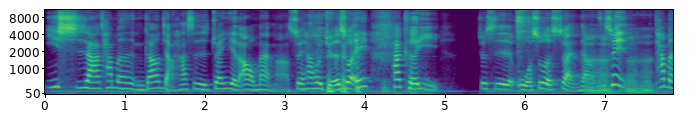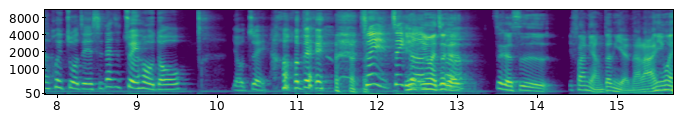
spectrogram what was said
医师啊，他们你刚刚讲他是专业的傲慢嘛，所以他会觉得说，哎，他可以就是我说了算这样子，所以他们会做这些事，但是最后都。有罪，对，所以这个因为这个这个是一翻两瞪眼的啦，因为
